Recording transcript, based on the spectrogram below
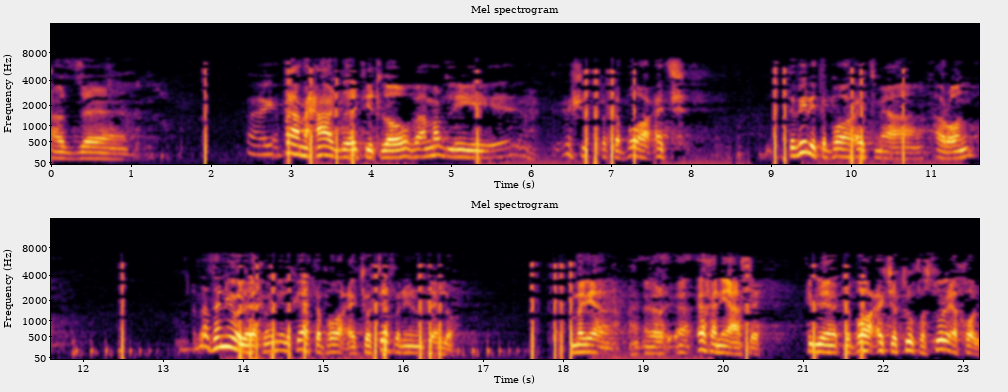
אז פעם אחת הייתי אצלו ואמר לי, יש תפוח עץ, תביא לי תפוח עץ מהארון. אז אני הולך ואני לוקח תפוח עץ, שוטף ואני נותן לו. לי, איך אני אעשה? אם זה תפוח עץ שצוף, אסור לאכול.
